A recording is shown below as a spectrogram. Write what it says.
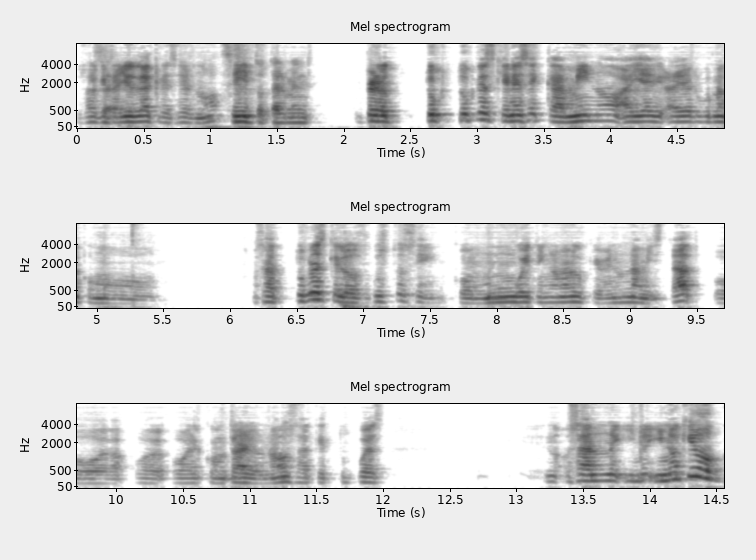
O sea, que sea, te ayude a crecer, ¿no? Sí, totalmente. Pero ¿tú, tú crees que en ese camino hay, hay, alguna como... O sea, ¿tú crees que los gustos en común, güey, tengan algo que ver en una amistad o, o, o al contrario, ¿no? O sea, que tú puedes... no, o sea, no- y, no- y no quiero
